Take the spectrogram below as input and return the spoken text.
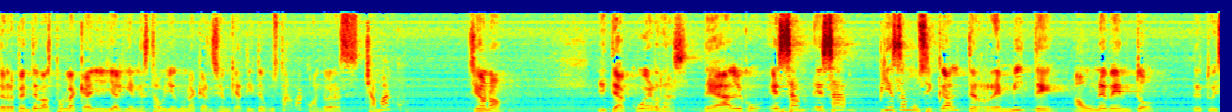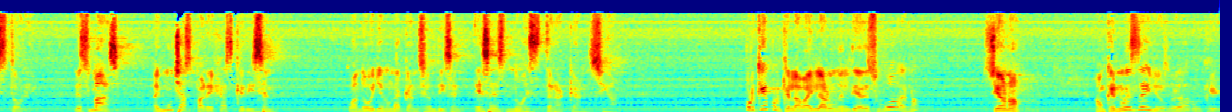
De repente vas por la calle y alguien está oyendo una canción que a ti te gustaba cuando eras chamaco. ¿Sí o no? Y te acuerdas de algo. Esa, esa pieza musical te remite a un evento de tu historia. Es más, hay muchas parejas que dicen, cuando oyen una canción, dicen, esa es nuestra canción. ¿Por qué? Porque la bailaron el día de su boda, ¿no? ¿Sí o no? Aunque no es de ellos, ¿verdad? Porque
